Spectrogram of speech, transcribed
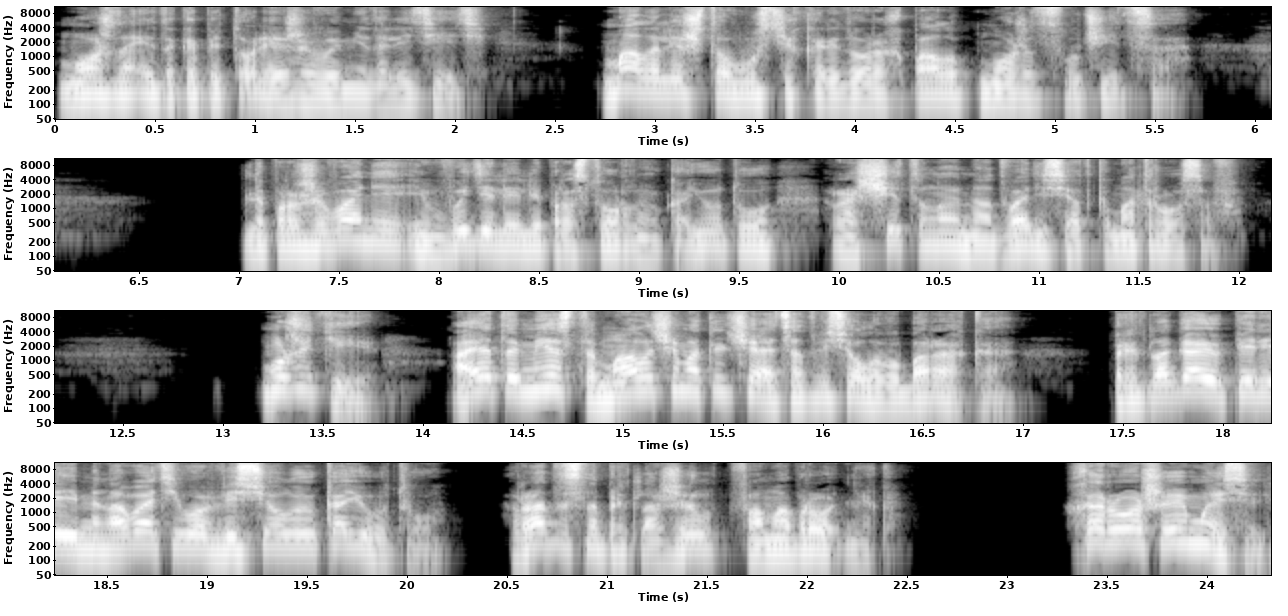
Можно и до Капитолия живым не долететь. Мало ли что в узких коридорах палуб может случиться. Для проживания им выделили просторную каюту, рассчитанную на два десятка матросов. «Мужики, а это место мало чем отличается от веселого барака. Предлагаю переименовать его в веселую каюту», — радостно предложил Фома Бродник. «Хорошая мысль.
